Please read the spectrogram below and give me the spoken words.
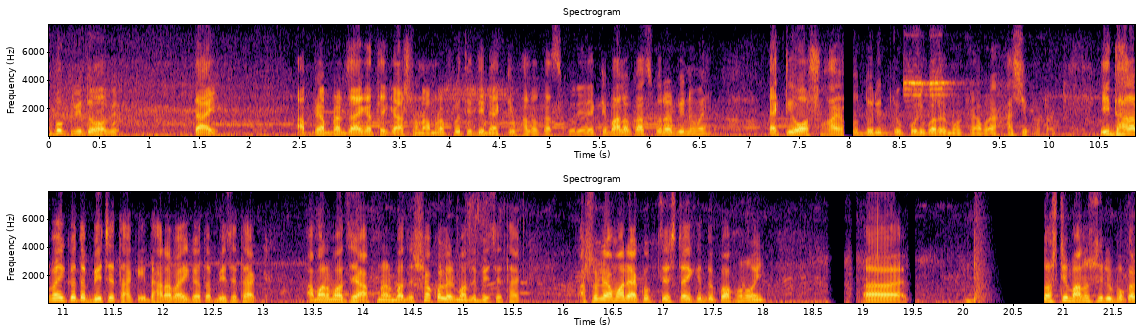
উপকৃত হবে। তাই আপনি আপনার জায়গা থেকে আসুন, আমরা প্রতিদিন একটি ভালো কাজ করি। একটি ভালো কাজ করার বিনিময়ে একটি অসহায় দরিদ্র পরিবারের মুখে আমরা হাসি ফোটাই। এই ধারাবাহিকতা বেঁচে থাক, এই ধারাবাহিকতা বেঁচে থাক, আমার মাঝে, আপনার মাঝে, সকলের মাঝে বেঁচে থাক। আসলে আমার একক চেষ্টায় কিন্তু কখনোই দশটি মানুষের উপকার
